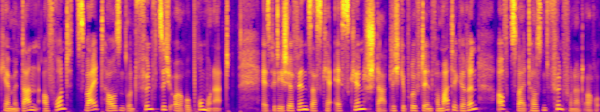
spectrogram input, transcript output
käme dann auf rund 2050 Euro pro Monat. SPD-Chefin Saskia Esken, staatlich geprüfte Informatikerin, auf 2500 Euro.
